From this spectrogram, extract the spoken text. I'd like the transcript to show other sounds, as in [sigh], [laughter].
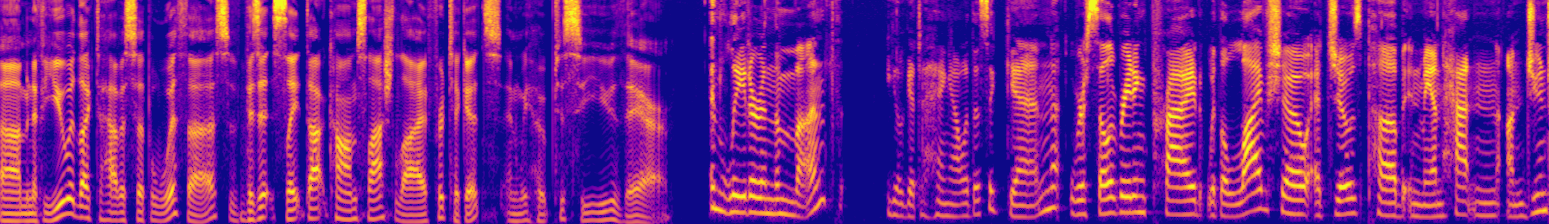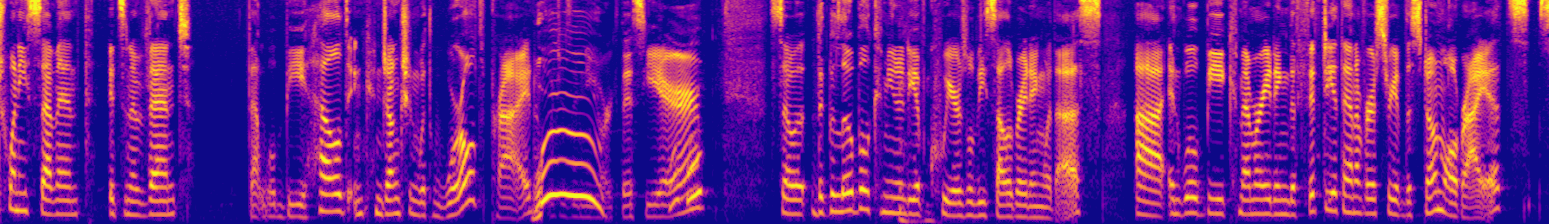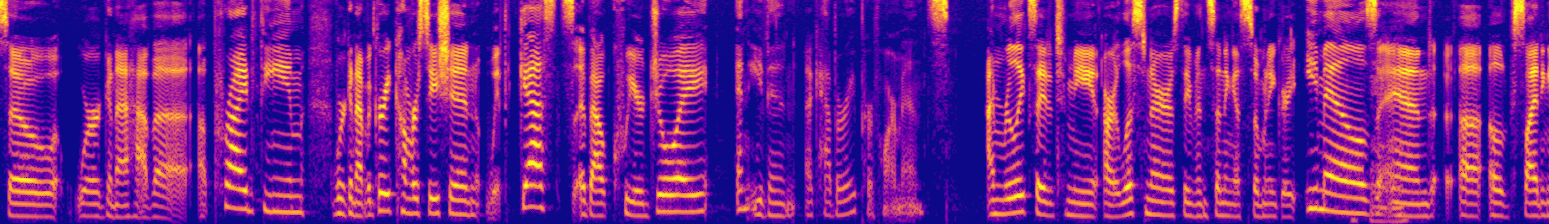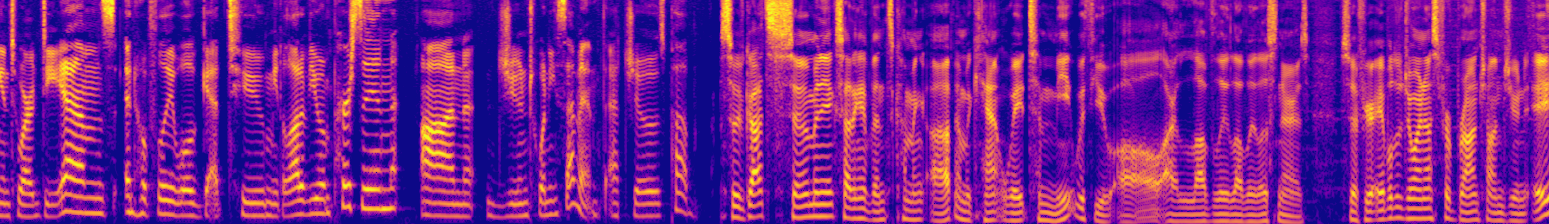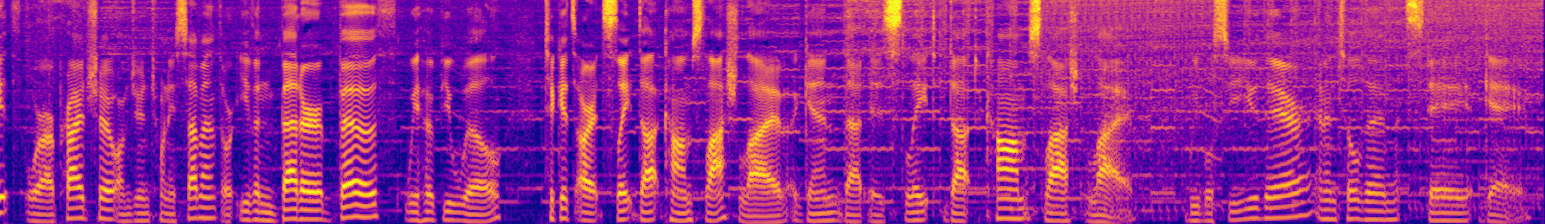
Um, and if you would like to have a sip with us, visit slate.com slash live for tickets, and we hope to see you there. And later in the month, you'll get to hang out with us again. We're celebrating Pride with a live show at Joe's Pub in Manhattan on June 27th. It's an event that will be held in conjunction with World Pride, Woo! which is in New York this year. Woo-hoo! So the global community of queers will be celebrating with us. Uh, and we'll be commemorating the 50th anniversary of the Stonewall riots. So we're going to have a, a pride theme. We're going to have a great conversation with guests about queer joy and even a cabaret performance. I'm really excited to meet our listeners. They've been sending us so many great emails mm-hmm. and uh, of sliding into our DMs, and hopefully we'll get to meet a lot of you in person on June 27th at Joe's Pub. So we've got so many exciting events coming up, and we can't wait to meet with you all, our lovely, lovely listeners. So if you're able to join us for brunch on June 8th or our Pride show on June 27th, or even better, both, we hope you will. Tickets are at slate.com slash live. Again, that is slate.com slash live. We will see you there, and until then, stay gay.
